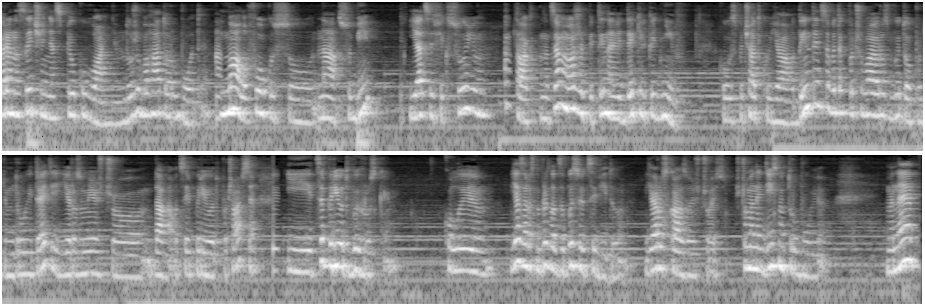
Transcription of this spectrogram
перенасичення спілкуванням, дуже багато роботи і мало фокусу на собі. Я це фіксую. Так, на це може піти навіть декілька днів. Коли спочатку я один день себе так почуваю розбито, а потім другий, третій, я розумію, що да, оцей період почався. І це період вигрузки. Коли я зараз, наприклад, записую це відео. я розказую щось, що мене дійсно турбує. Мене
